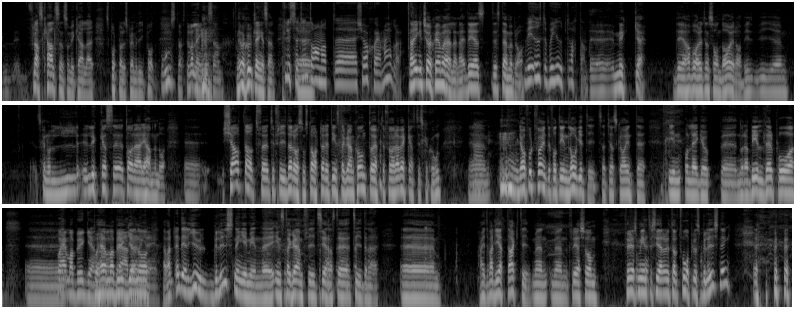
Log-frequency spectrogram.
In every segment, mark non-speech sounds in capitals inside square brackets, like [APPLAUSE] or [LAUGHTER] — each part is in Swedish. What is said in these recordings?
flaskhalsen som vi kallar Sportbladets Premier League-podd. Onsdags, det var länge sedan. [CLEARS THROAT] det var sjukt länge sedan. Plus att du inte eh. har något eh, körschema heller. Nej, inget körschema heller. Nej, det, det stämmer bra. Vi är ute på djupt vatten. Eh, mycket. Det har varit en sån dag idag. Vi, vi eh, ska nog lyckas ta det här i hamnen då. Shoutout för, till Frida då som startade ett Instagramkonto [LAUGHS] efter förra veckans diskussion. Eh, [CLEARS THROAT] jag har fortfarande inte fått in logget dit så att jag ska inte in och lägga upp eh, några bilder på eh, På hemmabyggen På hemmabyggen och, och det har varit en del julbelysning i min eh, Instagram-feed senaste [LAUGHS] tiden här. Eh, har inte varit jätteaktiv men, men för er som för er som är intresserade av 2 plus belysning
